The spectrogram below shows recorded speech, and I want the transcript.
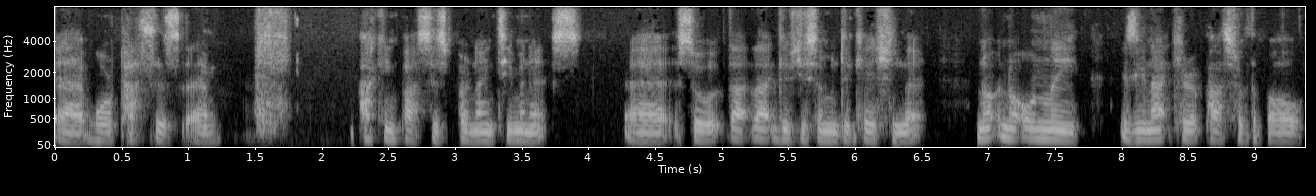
uh, more passes, um, packing passes per ninety minutes. Uh, so that that gives you some indication that not not only is he an accurate passer of the ball,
